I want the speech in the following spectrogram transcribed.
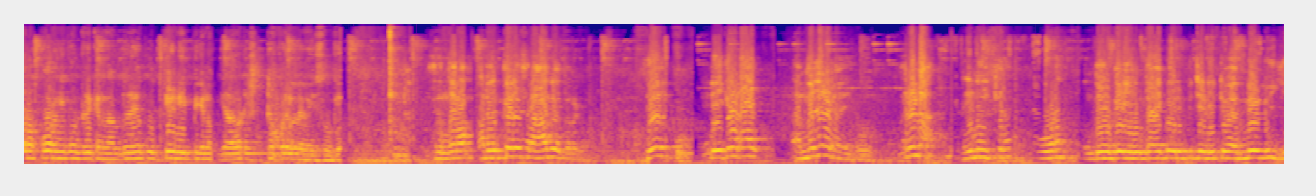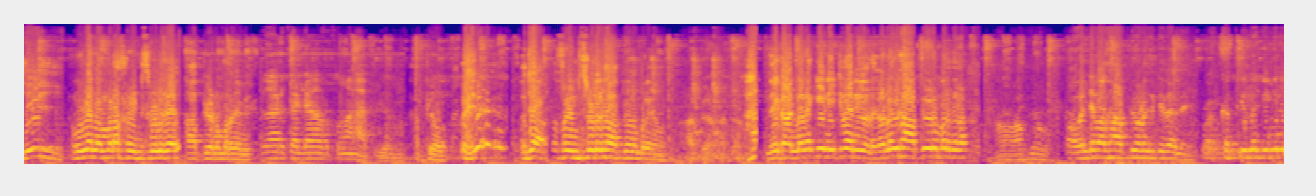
ഉറക്കം ഉറങ്ങിക്കൊണ്ടിരിക്കണം. നന്ദുവിനെ കുത്തി എണീപ്പിക്കണം. ഞാൻ അവിടെ ഇഷ്ടപ്പെടില്ല വയസ്സ് ഓക്കെ സുന്ദരം അടുക്കൽ ശ്രാവി എത്തിറക്കണം നമ്മുടെ ഫ്രണ്ട്സിനോട് ഹാപ്പി ഓണം പറഞ്ഞു എല്ലാവർക്കും ഹാപ്പി ഓണം ഹാപ്പി ഓണം ഫ്രണ്ട്സിനോട് ഹാപ്പി ഓണം പറയാമോ കണ്ണനൊക്കെ എണീറ്റ് വന്നില്ല കണ്ണൊരു ഹാപ്പി ഓണം പറഞ്ഞാ അവന്റെ ഭാഗം ഹാപ്പി ഓണം കിട്ടിയതല്ലേ? പക്കത്തിൽ നിന്നൊക്കെ ഇങ്ങനെ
